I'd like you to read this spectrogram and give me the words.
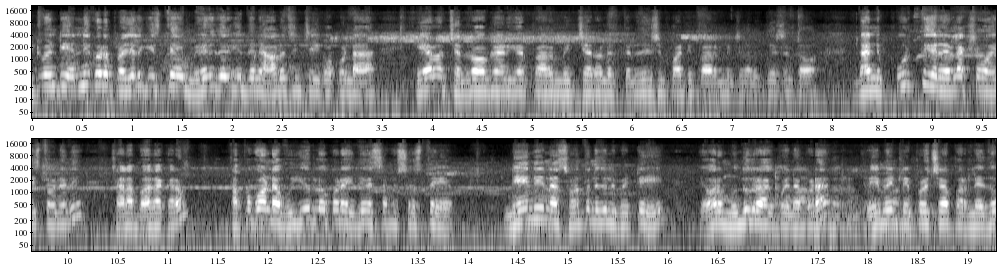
ఇటువంటివన్నీ కూడా ప్రజలకు ఇస్తే మేలు జరిగిద్దని ఆలోచన చేయకోకుండా కేవలం చంద్రబాబు నాయుడు గారు ప్రారంభించారో లేదా తెలుగుదేశం పార్టీ ప్రారంభించిన ఉద్దేశంతో దాన్ని పూర్తిగా నిర్లక్ష్యం వహిస్తాం అనేది చాలా బాధాకరం. తప్పకుండా ఉయ్యూరులో కూడా ఇదే సమస్య వస్తే నేనే నా సొంత నిధులు పెట్టి ఎవరు ముందుకు రాకపోయినా కూడా పేమెంట్లు ఎప్పుడు వచ్చినా పర్లేదు.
